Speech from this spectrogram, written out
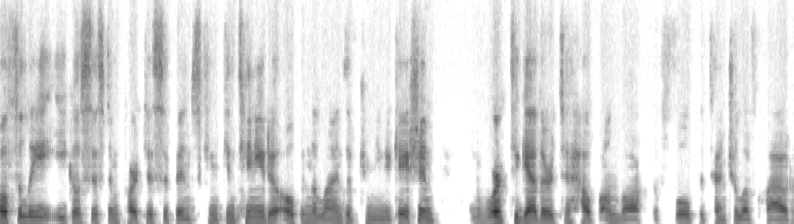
Hopefully, ecosystem participants can continue to open the lines of communication and work together to help unlock the full potential of cloud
